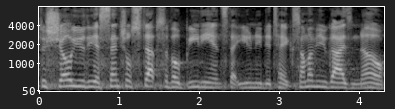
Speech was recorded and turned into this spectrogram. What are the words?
to show you the essential steps of obedience that you need to take. Some of you guys know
